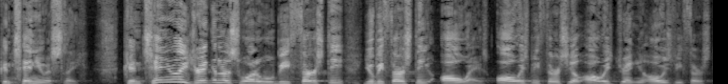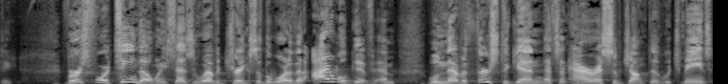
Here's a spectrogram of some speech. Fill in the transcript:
continuously. Continually drinking this water will be thirsty. You'll be thirsty always. Always be thirsty. You'll always drink. You'll always be thirsty. Verse 14, though, when he says, Whoever drinks of the water that I will give him will never thirst again, that's an aorist subjunctive, which means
